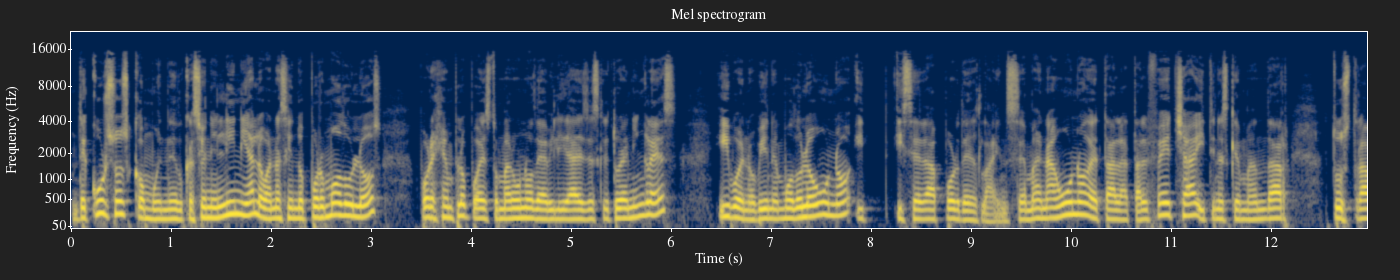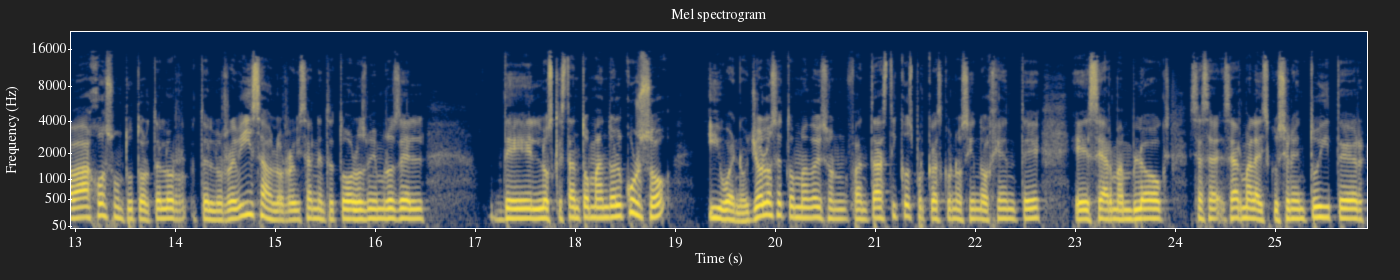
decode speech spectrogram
de cursos como en educación en línea, lo van haciendo por módulos. Por ejemplo, puedes tomar uno de habilidades de escritura en inglés y bueno, viene módulo 1 y, se da por deadline. Semana 1 de tal a tal fecha y tienes que mandar tus trabajos, un tutor te los te lo revisa o los revisan entre todos los miembros del, de los que están tomando el curso y bueno, yo los he tomado y son fantásticos porque vas conociendo gente, eh, se arman blogs, se, arma la discusión en Twitter,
